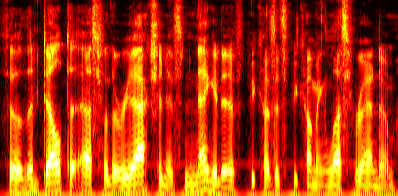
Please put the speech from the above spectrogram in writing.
So the delta S for the reaction is negative because it's becoming less random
